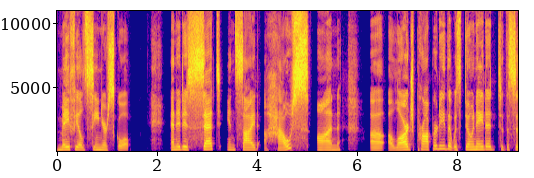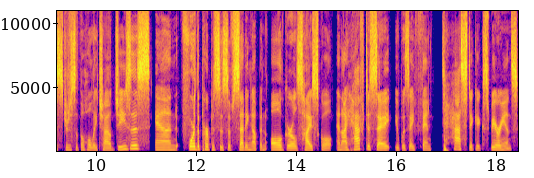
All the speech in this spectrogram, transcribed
Mayfield Senior School. And it is set inside a house on a large property that was donated to the Sisters of the Holy Child Jesus and for the purposes of setting up an all girls high school. And I have to say, it was a fantastic experience.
